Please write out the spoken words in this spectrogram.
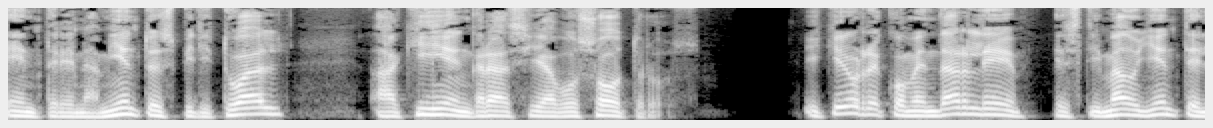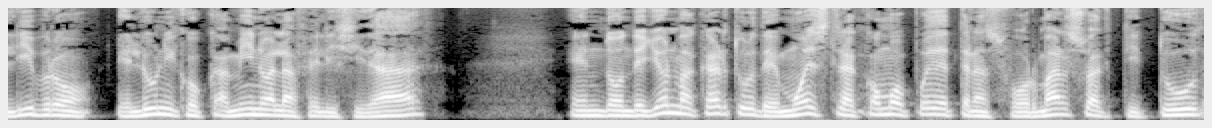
Entrenamiento Espiritual, aquí en Gracia a vosotros. Y quiero recomendarle, estimado oyente, el libro El único camino a la felicidad, en donde John MacArthur demuestra cómo puede transformar su actitud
